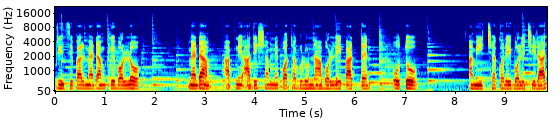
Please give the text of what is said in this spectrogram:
প্রিন্সিপাল ম্যাডামকে বলল, ম্যাডাম, আপনি আদির সামনে কথাগুলো না বললেই পারতেন। ও তো, আমি ইচ্ছা করেই বলেছি রাজ,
